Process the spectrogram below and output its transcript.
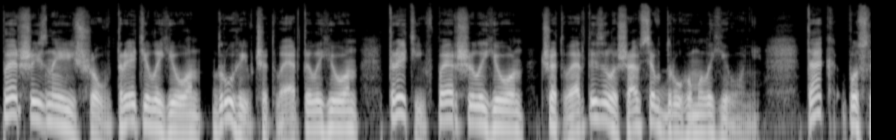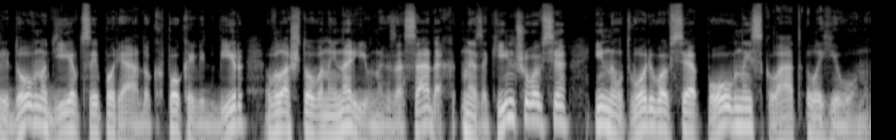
Перший з неї йшов в третій легіон, другий в четвертий легіон, третій в перший легіон, четвертий залишався в другому легіоні. Так послідовно діяв цей порядок, поки відбір, влаштований на рівних засадах, не закінчувався і не утворювався повний склад легіону.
